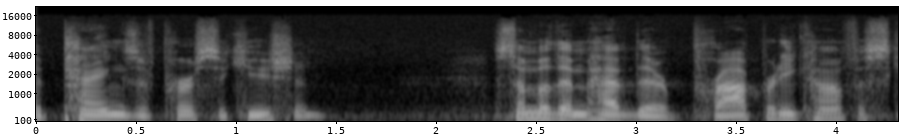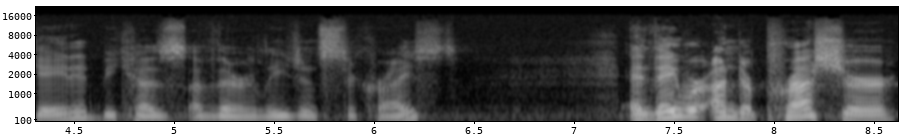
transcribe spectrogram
the pangs of persecution. Some of them have their property confiscated because of their allegiance to Christ. And they were under pressure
